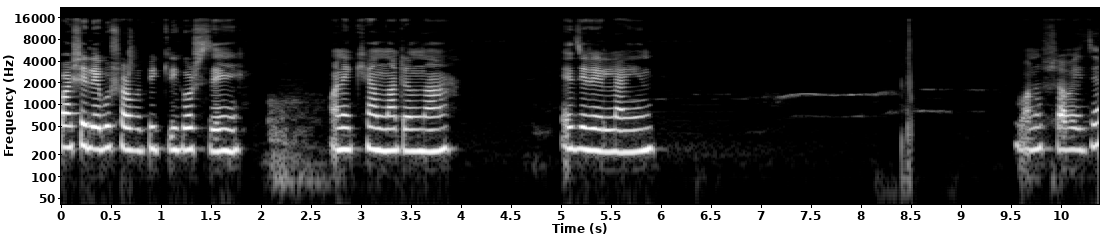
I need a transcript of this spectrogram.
পাশে লেবু শরবত বিক্রি করছে। অনেক খেলনা টেলনা। এই যে রেল লাইন। মানুষ সব এই যে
